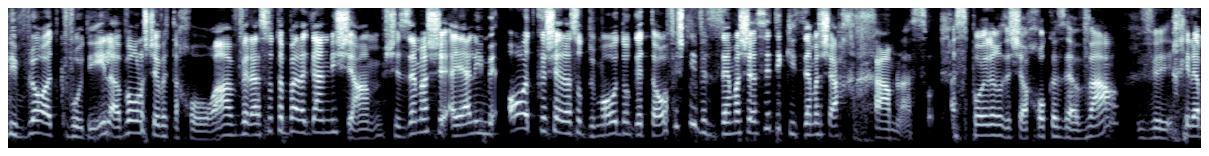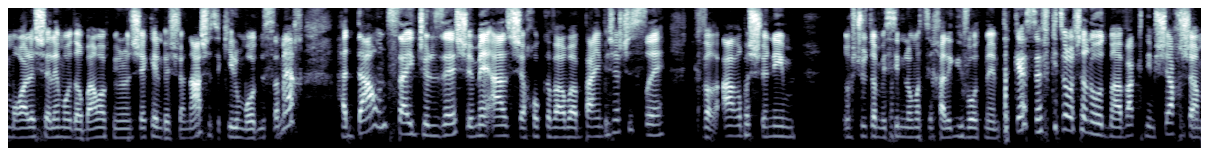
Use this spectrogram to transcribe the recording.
לבלוע את כבודי, לעבור לשבת אחורה ולעשות את הבלאגן משם, שזה מה שהיה לי מאוד קשה לעשות ומאוד נוגד את האופי שלי, וזה מה שעשיתי כי זה מה שהיה חכם לעשות. הספוילר זה שהחוק הזה עבר, וכי"ל אמורה לשלם עוד 400 מיליון שקל בשנה, שזה כאילו מאוד משמח. הדאונסייד של זה שמאז שהחוק עבר ב-2016, כבר ארבע שנים רשות המיסים לא מצליחה לגבות מהם את הכסף. קיצור, יש לנו עוד מאבק נמשך שם.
